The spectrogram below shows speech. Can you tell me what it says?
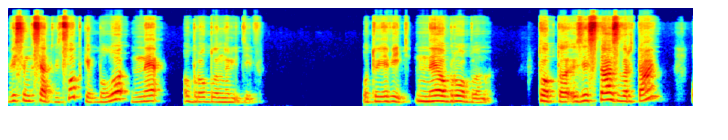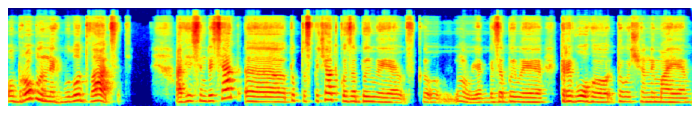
80% було не оброблено лідів. От уявіть, не оброблено. Тобто зі 100 звертань оброблених було 20. А 80, е, тобто спочатку забили, ну, якби забили тривогу того, що немає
